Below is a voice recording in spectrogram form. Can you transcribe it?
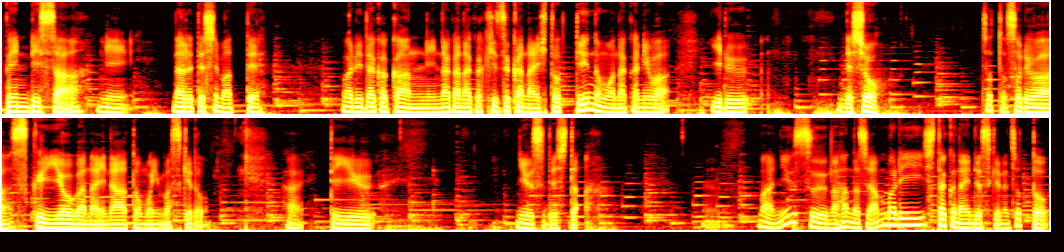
便利さに慣れてしまって割高感になかなか気づかない人っていうのも中にはいるでしょう。ちょっとそれは救いようがないなと思いますけど。はい。っていうニュースでした。まあニュースの話あんまりしたくないんですけど、ちょっと、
